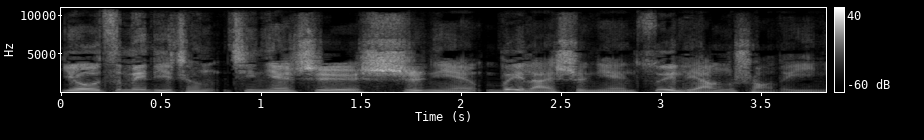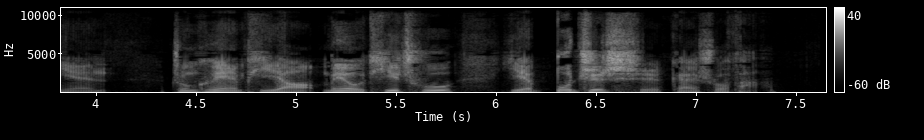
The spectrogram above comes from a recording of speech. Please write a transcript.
有自媒体称今年是十年未来十年最凉爽的一年。中科院辟谣没有提出也不支持该说法。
